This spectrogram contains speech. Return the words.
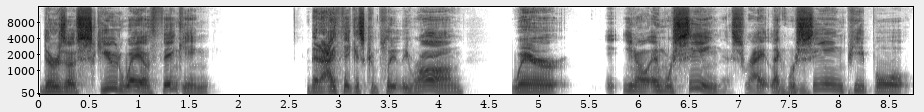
there's a skewed way of thinking that I think is completely wrong where you know and we're seeing this, right? Like we're Mhm. seeing people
